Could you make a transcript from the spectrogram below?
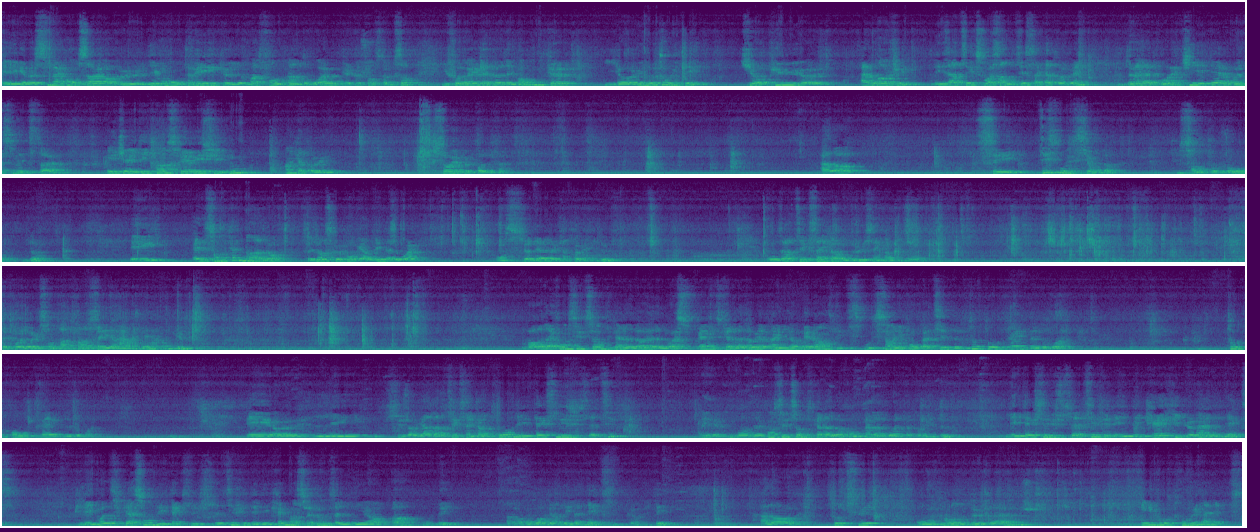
Et euh, si ma consoeur veut démontrer qu'il n'y a pas de fondement de droit ou quelque chose comme ça, il faudrait qu'elle me démontre qu'il y a une autorité qui a pu euh, abroger les articles 70 à 80 de la loi qui était à Westminster et qui a été transférée chez nous en 82. Ça, elle ne peut pas le faire. Alors, ces dispositions-là sont toujours là. Et elles sont tellement là que lorsque vous regardez la loi constitutionnelle de 82, aux articles 52 et 53, cette fois-là, ils sont en français et en anglais, tant mieux. Or, la Constitution du Canada et la loi suprême du Canada elle rend inopérante les dispositions incompatibles de toute autre règle de droit. Toute autre règle de droit. Et euh, si je regarde l'article 53, les textes législatifs, bon, la Constitution du Canada comprend la loi de 82, les textes législatifs et les décrets figurant à l'annexe, les modifications des textes législatifs et des décrets mentionnés aux alinéas A ou B. Alors, on va regarder l'annexe, si vous permettez. Alors, tout de suite, on tourne deux pages et vous retrouvez l'annexe.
